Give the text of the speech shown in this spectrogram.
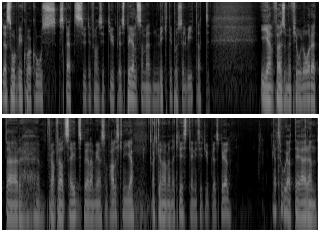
Där såg vi Kouakous spets utifrån sitt djupledsspel som en viktig pusselbit. Att I jämförelse med fjolåret där eh, framförallt Said spelar mer som falsk nia, att kunna använda Christian i sitt djupledsspel. Jag tror ju att det är en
